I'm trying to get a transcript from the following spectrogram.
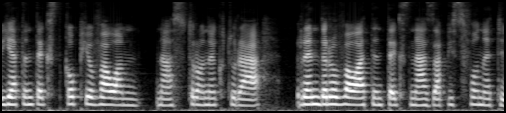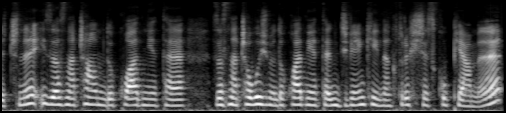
ja ten tekst kopiowałam na stronę, która renderowała ten tekst na zapis fonetyczny i zaznaczałam dokładnie te, zaznaczałyśmy dokładnie te dźwięki, na których się skupiamy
